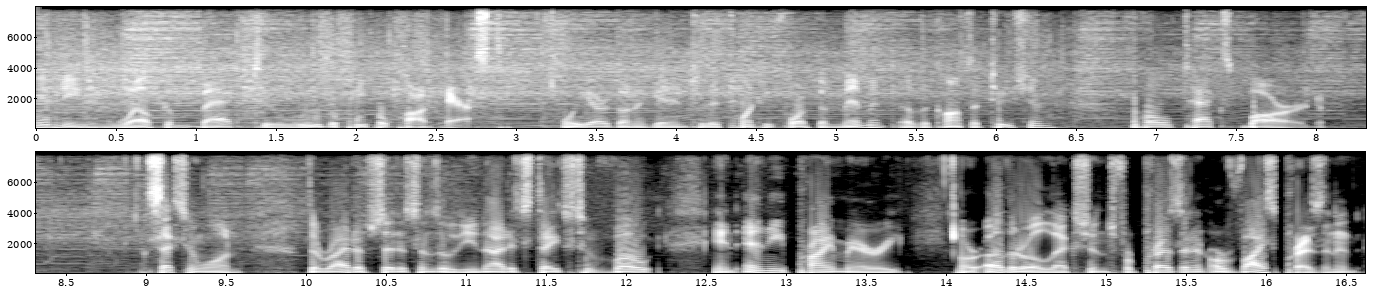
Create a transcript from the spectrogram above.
Welcome back to We the People podcast. We are going to get into the 24th Amendment of the Constitution, poll tax barred. Section 1 The right of citizens of the United States to vote in any primary or other elections for president or vice president,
